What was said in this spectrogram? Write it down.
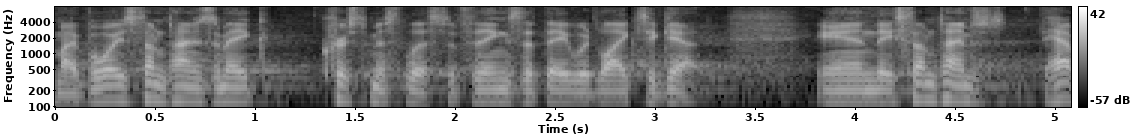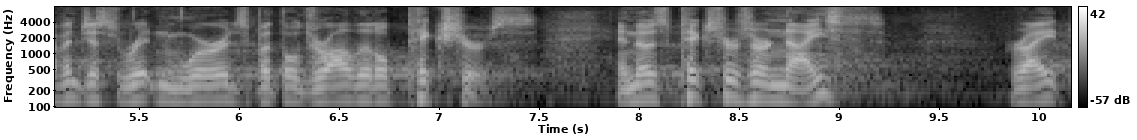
My boys sometimes make Christmas lists of things that they would like to get. And they sometimes haven't just written words, but they'll draw little pictures. And those pictures are nice, right?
